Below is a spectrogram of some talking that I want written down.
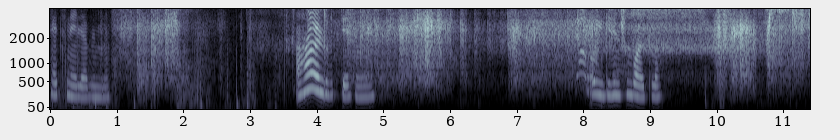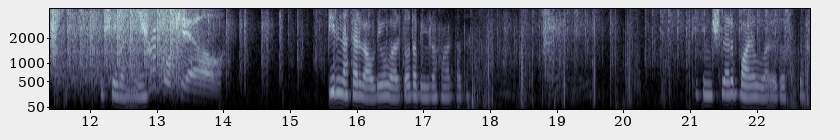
Heç nə eləyə bilmirəm. Aha öldürdü deyəsən onu. Oy bizim için baydılar. Bir şey. Triple kill. Bir nəfər qaldı yollarda. O da bilirəm hardadır. Bizimkiləri bayırlar ya dostlar.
